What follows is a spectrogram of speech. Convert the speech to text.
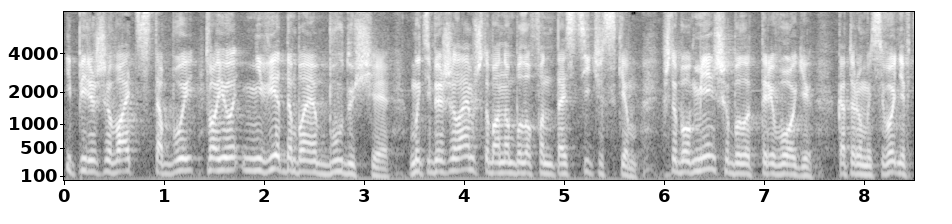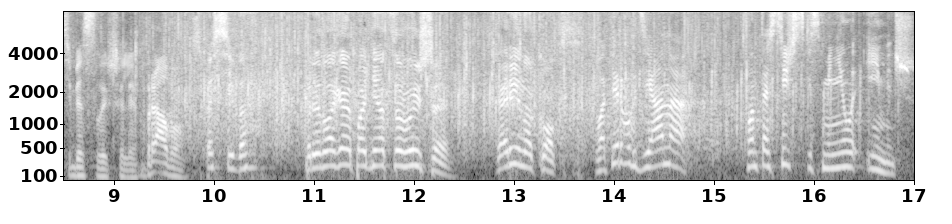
и переживать с тобой твое неведомое будущее. Мы тебе желаем, чтобы оно было фантастическим, чтобы меньше было тревоги, которую мы сегодня в тебе слышали. Браво! Спасибо. Предлагаю подняться выше. Карина Кокс. Во-первых, Диана фантастически сменила имидж.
